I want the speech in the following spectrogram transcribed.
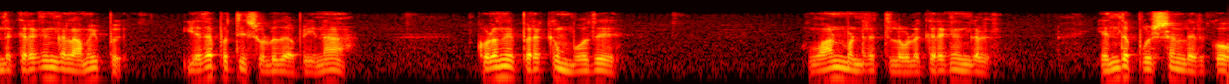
இந்த கிரகங்கள் அமைப்பு எதை பற்றி சொல்லுது அப்படின்னா குழந்தை பிறக்கும்போது வான்மண்டலத்தில் உள்ள கிரகங்கள் எந்த பொசிஷனில் இருக்கோ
